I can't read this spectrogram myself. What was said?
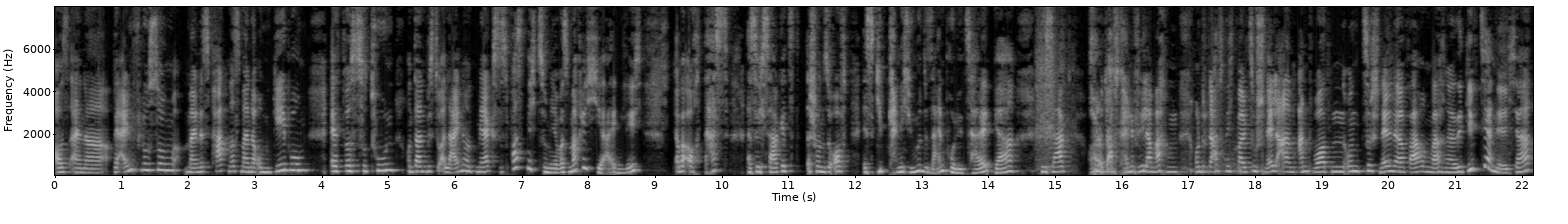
aus einer Beeinflussung meines Partners, meiner Umgebung etwas zu tun und dann bist du alleine und merkst, es passt nicht zu mir, was mache ich hier eigentlich? Aber auch das, also ich sage jetzt schon so oft, es gibt keine Human Design Polizei, ja, die sagt, oh, du darfst keine Fehler machen und du darfst nicht mal zu schnell antworten und zu schnell eine Erfahrung machen. Also, die gibt's ja nicht, ja.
